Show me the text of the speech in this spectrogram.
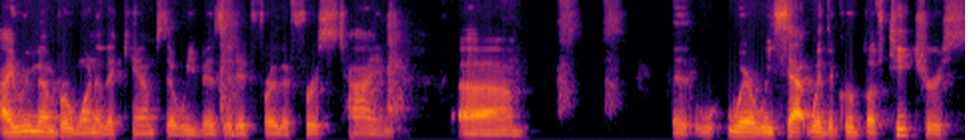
I remember one of the camps that we visited for the first time. Um, uh, where we sat with a group of teachers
